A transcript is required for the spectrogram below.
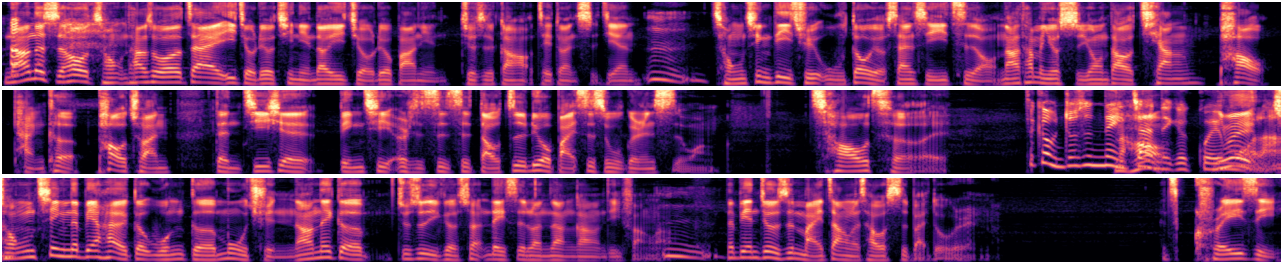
然后那时候从他说，在一九六七年到一九六八年，就是刚好这段时间，嗯，重庆地区武斗有三十一次哦。然后他们有使用到枪、炮、坦克、炮船等机械兵器二十四次，导致六百四十五个人死亡，超扯哎、这根本就是内战的一个规因为。重庆那边还有一个文革墓群，然后那个就是一个算类似乱葬岗的地方了。嗯，那边就是埋葬了超过四百多个人了，It's crazy。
